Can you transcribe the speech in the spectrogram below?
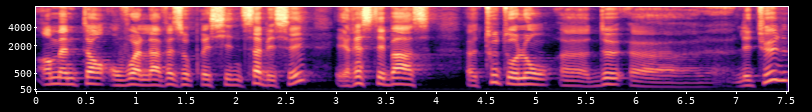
en même temps, on voit la vasopressine s'abaisser et rester basse tout au long de l'étude.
